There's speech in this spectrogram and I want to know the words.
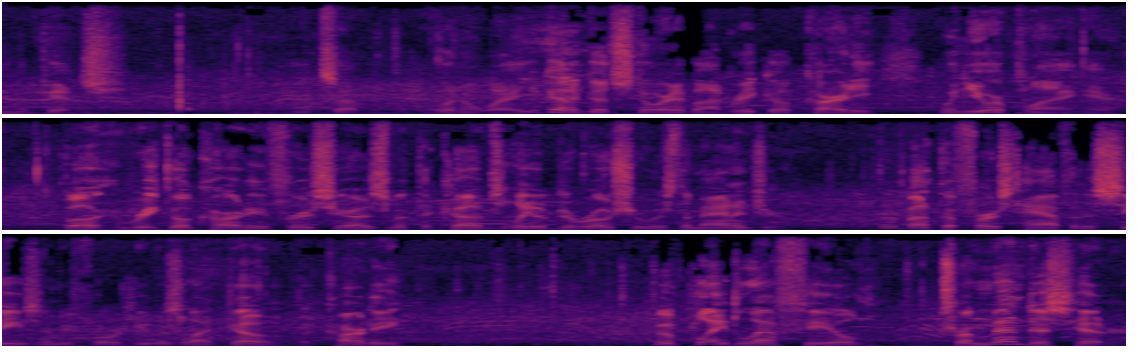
In the pitch. That's up and away. You got a good story about Rico Carty when you were playing here. Well, Rico Carty, first year I was with the Cubs, Leo Durocher was the manager for about the first half of the season before he was let go. But Carty, who played left field, tremendous hitter.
